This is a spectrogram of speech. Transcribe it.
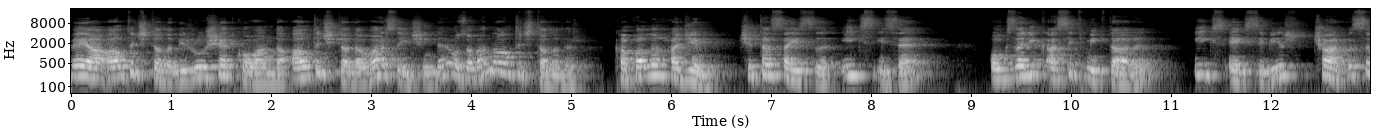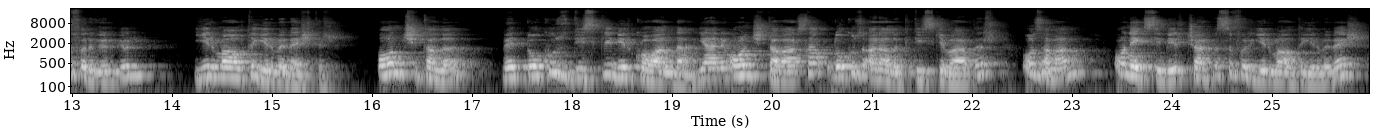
veya 6 çıtalı bir ruşet kovanda 6 çıta da varsa içinde o zaman 6 çıtalıdır. Kapalı hacim çıta sayısı x ise oksalik asit miktarı x eksi 1 çarpı 0,2625'tir. 10 çıtalı ve 9 diskli bir kovanda yani 10 çıta varsa 9 aralık diski vardır. O zaman 10 eksi 1 çarpı 0,2625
